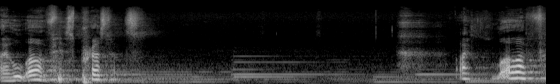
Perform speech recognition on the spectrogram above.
I love his presence. I love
